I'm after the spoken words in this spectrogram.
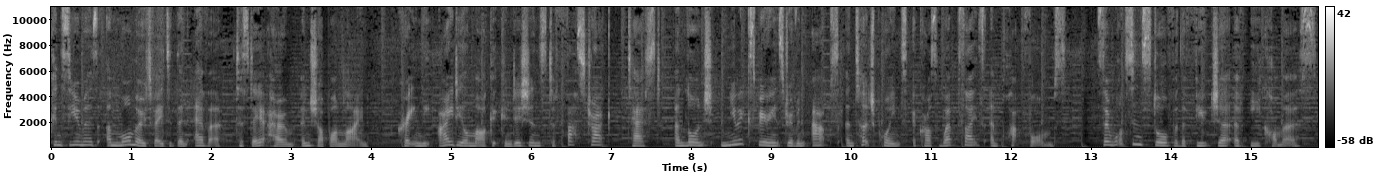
Consumers are more motivated than ever to stay at home and shop online, creating the ideal market conditions to fast track test, and launch new experience driven apps and touchpoints across websites and platforms. So, what's in store for the future of e commerce?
